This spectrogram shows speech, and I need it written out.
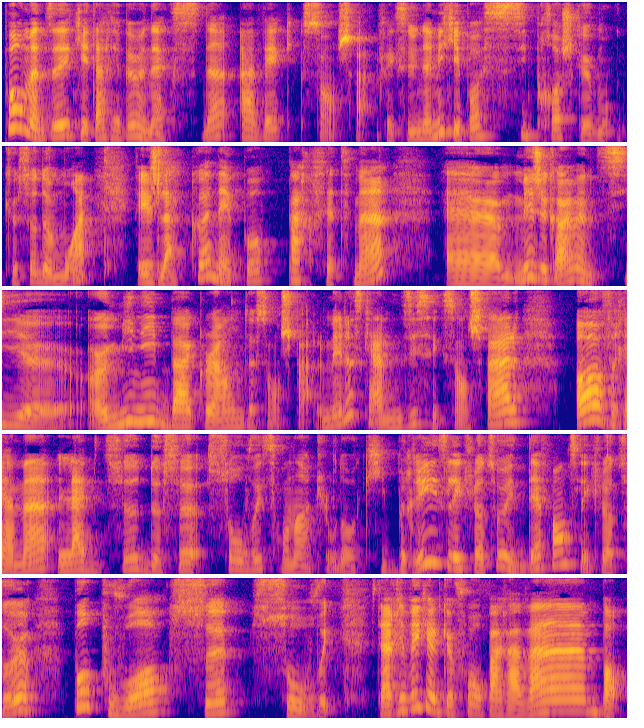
pour me dire qu'il est arrivé un accident avec son cheval. Fait c'est une amie qui est pas si proche que, que ça de moi. Fait que je la connais pas parfaitement. Euh, mais j'ai quand même un petit, euh, un mini background de son cheval. Mais là, ce qu'elle me dit, c'est que son cheval a vraiment l'habitude de se sauver son enclos. Donc, il brise les clôtures, il défonce les clôtures pour pouvoir se sauver. C'est arrivé quelques fois auparavant. Bon,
